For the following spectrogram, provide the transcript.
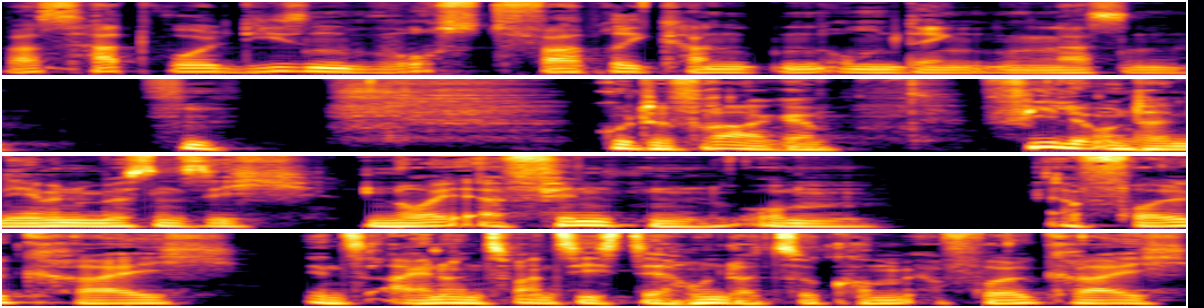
Was hat wohl diesen Wurstfabrikanten umdenken lassen? Hm. Gute Frage. Viele Unternehmen müssen sich neu erfinden, um erfolgreich ins 21. Jahrhundert zu kommen, erfolgreich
